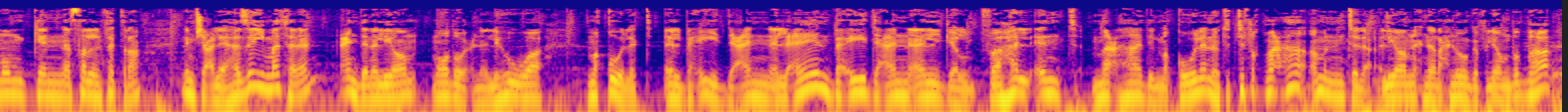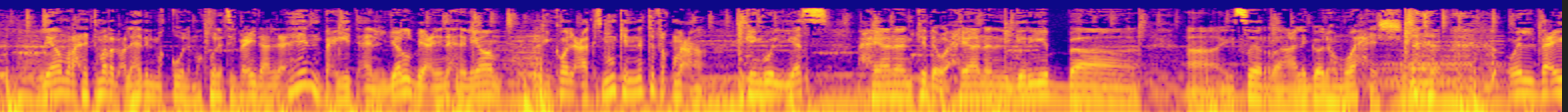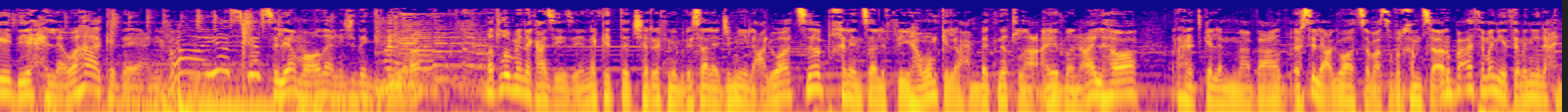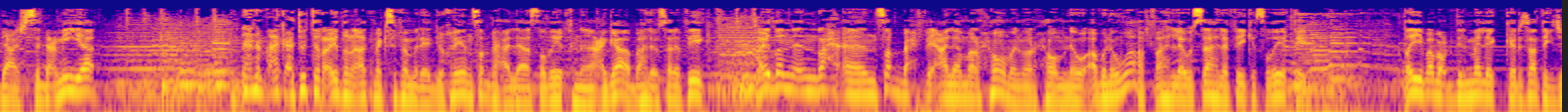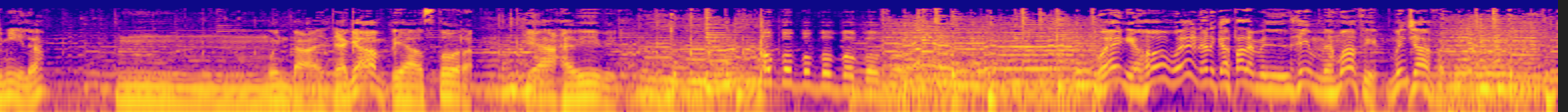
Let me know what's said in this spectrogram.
ممكن صار لنا فترة نمشي عليها. زي مثلا عندنا اليوم موضوعنا اللي هو مقولة البعيد عن العين بعيد عن القلب. فهل أنت مع هذه المقولة؟ أنه تتفق معها أم أن أنت لا؟ اليوم نحن راح نوقف اليوم ضدها. اليوم راح نتمرد على هذه المقولة مقولة البعيد عن العين بعيد عن القلب. يعني نحن اليوم ممكن يكون العكس ممكن نتفق معها. ممكن نقول yes أحيانا كذا وأحيانا القريب آه آه يصير على قولهم وحش. والبعيد يحلى وهكذا يعني. ف yes yes اليوم مواضيعنا جدا كثيرة. مطلوب منك عزيزي انك انت تشرفني برسالة جميلة على الواتساب. خلينا نسولف فيها. وممكن لو حبيت نطلع أيضا على الهواء راح نتكلم مع بعض. ارسلي على الواتساب على صفر خمسة أربعة ثمانية ثمانين أحداش سبعمية. نحن معك على تويتر أيضا at FM Radio خلينا نصبح على صديقنا عقاب. أهلا وسهلا فيك. أيضا راح نصبح في على مرحوم المرحوم نو أبو نواف. أهلا وسهلا فيك يا صديقي. طيب أبو عبد الملك رسالتك جميلة. وين بعد؟ عقاب يا أسطورة يا حبيبي. أوب أوب أوب أوب أوب أوب. وين يا هو؟ وين؟ أنا قاعد طالع من الحين ما في. من شافك؟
